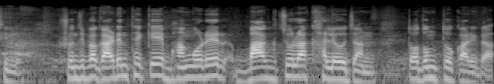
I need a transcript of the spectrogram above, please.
ছিল। সঞ্জীবা গার্ডেন থেকে ভাঙরের বাগজোলা খালেও যান তদন্তকারীরা।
